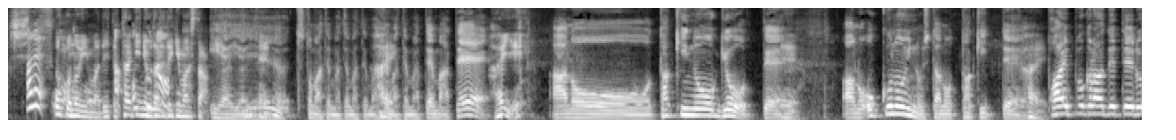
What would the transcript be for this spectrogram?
ジあれ奥の院まで行って滝に打たれてきました。いやいやいやいや、ちょっと待て待て待て待て待て待て。待て。はい。あのー滝の行って、ええあの、奥の院の下の滝って、はい。パイプから出てる、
